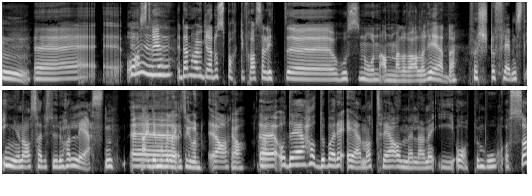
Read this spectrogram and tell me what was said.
Eh, og Astrid, den har jo greid å sparke fra seg litt eh, hos noen anmeldere allerede. Først og fremst, ingen av oss her i studio har lest den. Nei, det må vi legge til grunn. Ja. Ja. Eh, og det hadde bare én av tre anmelderne i åpen bok også.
